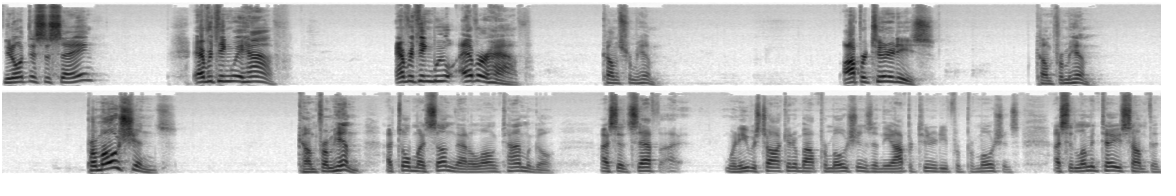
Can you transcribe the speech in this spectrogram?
You know what this is saying? Everything we have, everything we'll ever have, comes from him. Opportunities come from him. Promotions come from him. I told my son that a long time ago. I said, Seth, when he was talking about promotions and the opportunity for promotions, I said, let me tell you something.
